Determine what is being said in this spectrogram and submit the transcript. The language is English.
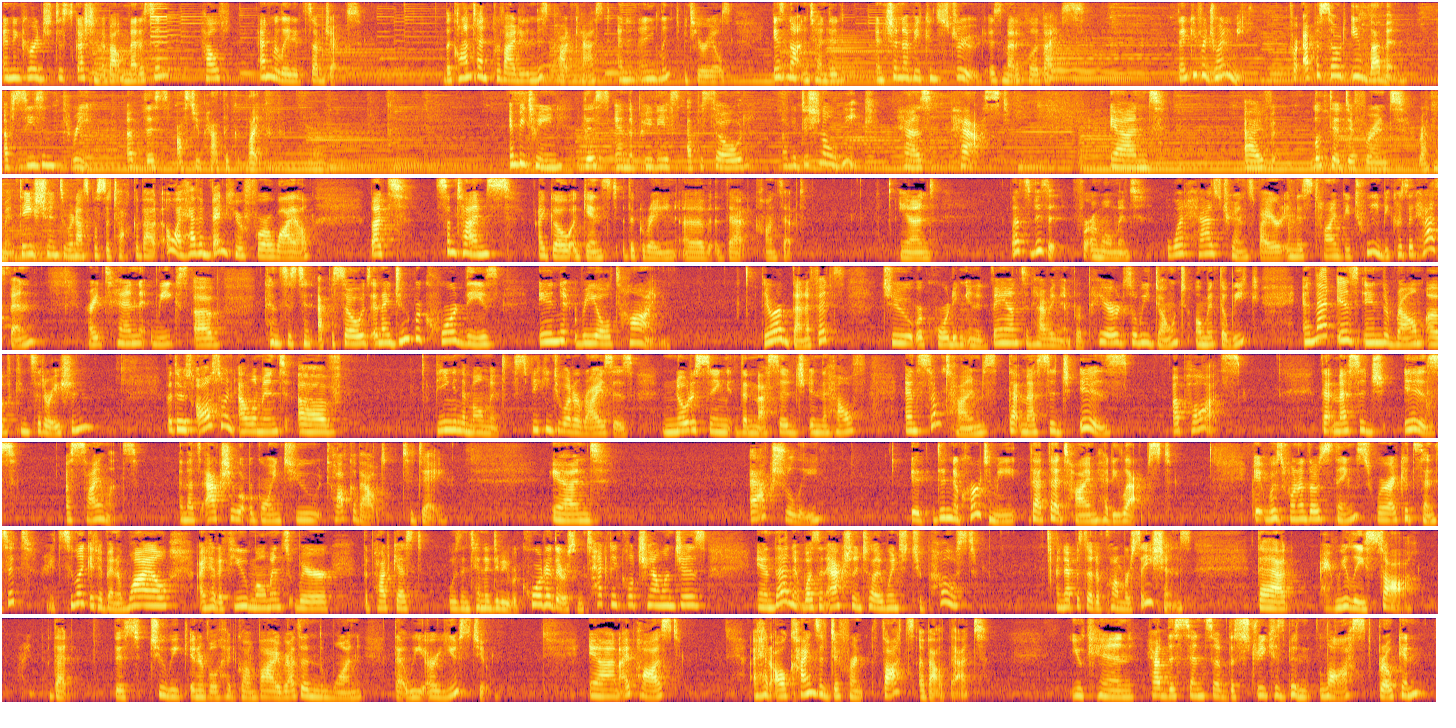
and encourage discussion about medicine, health, and related subjects. The content provided in this podcast and in any linked materials is not intended and should not be construed as medical advice. Thank you for joining me for episode 11 of season 3 of This Osteopathic Life. In between this and the previous episode, an additional week has passed. And I've looked at different recommendations. We're not supposed to talk about, oh, I haven't been here for a while. But sometimes I go against the grain of that concept. And let's visit for a moment what has transpired in this time between, because it has been, right, 10 weeks of consistent episodes. And I do record these in real time. There are benefits to recording in advance and having them prepared so we don't omit the week. And that is in the realm of consideration. But there's also an element of being in the moment, speaking to what arises, noticing the message in the health. And sometimes that message is a pause. That message is a silence. And that's actually what we're going to talk about today. And actually, it didn't occur to me that that time had elapsed. It was one of those things where I could sense it. It seemed like it had been a while. I had a few moments where the podcast was intended to be recorded. There were some technical challenges. And then it wasn't actually until I went to post an episode of Conversations that I really saw right, that this two week interval had gone by rather than the one that we are used to. And I paused. I had all kinds of different thoughts about that you can have this sense of the streak has been lost, broken.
